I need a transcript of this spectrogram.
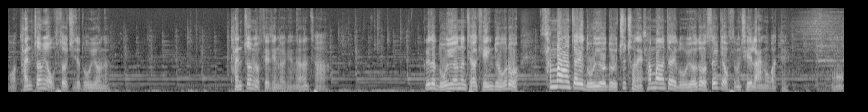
어, 단점이 없어, 진짜 노이어는. 단점이 없어, 내 생각에는. 자. 그래서 노이어는 제가 개인적으로 3만원짜리 노이어도 추천해. 3만원짜리 노이어도 쓸 게 없으면 제일 나은 것 같아. 어.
